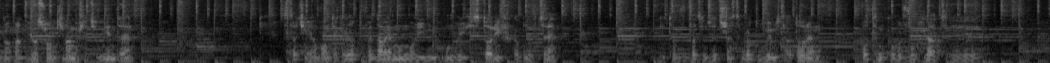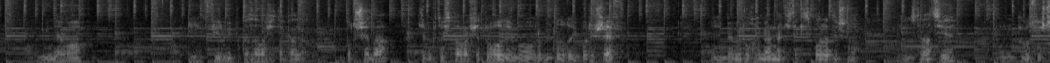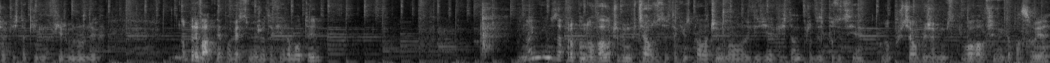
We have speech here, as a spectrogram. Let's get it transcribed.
Dobra, dwie osłonki mam już naciągnięte. Straciłem wątek, ale opowiadałem o, moim, o mojej historii w kablówce. To w 2013 roku byłem instalatorem. Potem około dwóch lat y, minęło i w firmie pokazała się taka potrzeba, żeby ktoś spawał światłowody, bo robił to do tej pory szef. Y, Były uruchomione jakieś takie sporadyczne instalacje, y, plus jeszcze jakieś takie dla firm różnych, no prywatne powiedzmy, że takie roboty. No i mi zaproponował, czy bym chciał zostać takim spawaczem, bo widzi jakieś tam predyspozycje lub chciałby, żebym spróbował, czy mi to pasuje.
